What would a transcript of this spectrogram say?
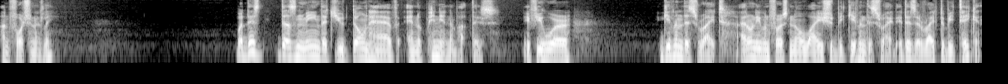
unfortunately. But this doesn't mean that you don't have an opinion about this. If you were given this right, I don't even first know why you should be given this right. It is a right to be taken.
